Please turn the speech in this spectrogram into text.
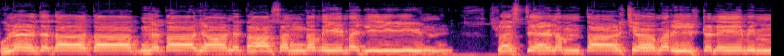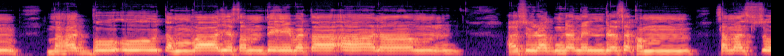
पुनर्दताग्नता जानता संगमे मही स्वस्त्यर्णम तार्क्ष्यमरिष्टनेमिं महद्भूतं वायसं देवतानाम्। असुरग्नमिन्द्रसखं समस्सो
